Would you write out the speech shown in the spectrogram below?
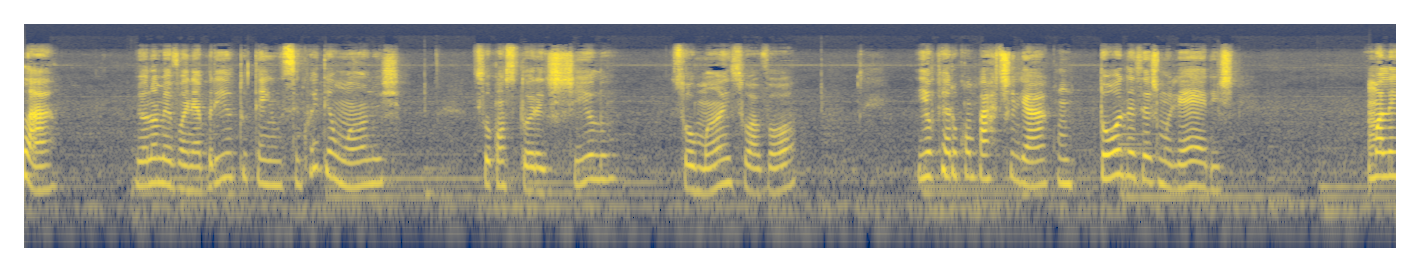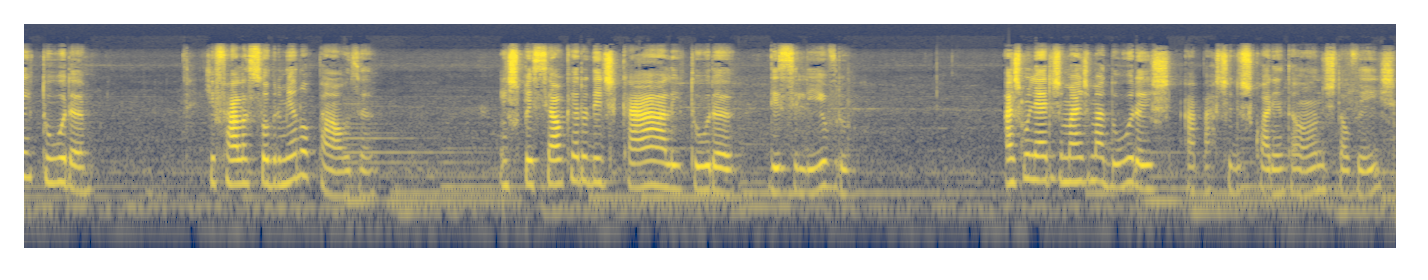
Olá, meu nome é Vânia Brito, tenho 51 anos, sou consultora de estilo, sou mãe, sou avó e eu quero compartilhar com todas as mulheres uma leitura que fala sobre menopausa. Em especial, quero dedicar a leitura desse livro às mulheres mais maduras, a partir dos 40 anos, talvez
